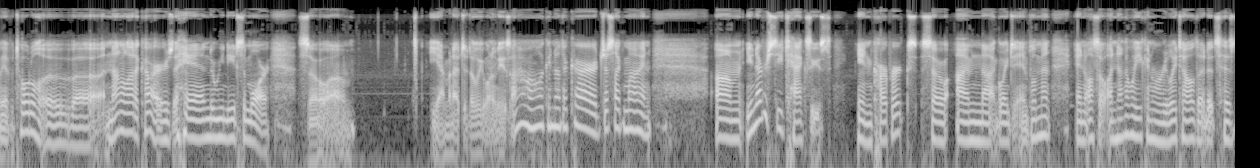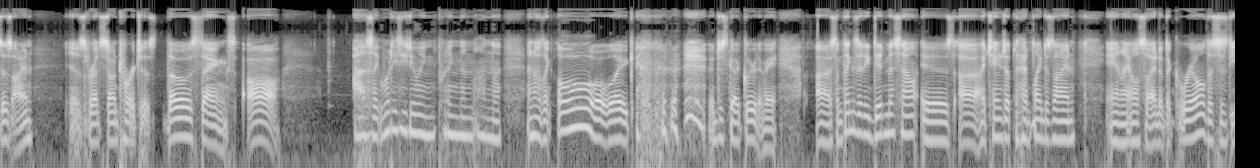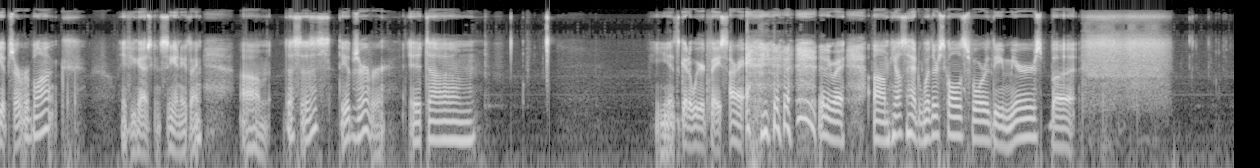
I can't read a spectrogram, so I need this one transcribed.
we have a total of uh, not a lot of cars, and we need some more. So, um, yeah, I'm gonna have to delete one of these. Oh, look, another car, just like mine. Um, you never see taxis in car parks, so I'm not going to implement. And also, another way you can really tell that it's his design is redstone torches. Those things, oh I was like, what is he doing putting them on the... And I was like, oh, like, it just got clear to me. Uh, some things that he did miss out is uh, I changed up the headlight design, and I also added the grill. This is the observer block, if you guys can see anything. Um, this is the observer. It, um... Yeah, it's got a weird face. Alright. anyway, um, he also had wither skulls for the mirrors, but...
